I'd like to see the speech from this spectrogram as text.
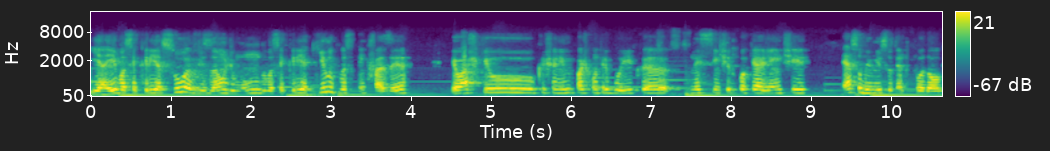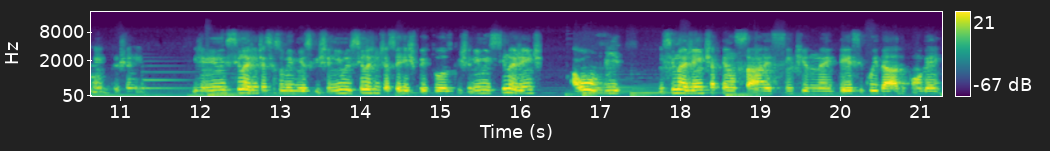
E aí você cria a sua visão de mundo, você cria aquilo que você tem que fazer. Eu acho que o cristianismo pode contribuir nesse sentido, porque a gente é submisso o tempo todo a alguém do cristianismo. O cristianismo ensina a gente a ser submisso, o cristianismo ensina a gente a ser respeitoso, o cristianismo ensina a gente a ouvir, ensina a gente a pensar nesse sentido, né, e ter esse cuidado com alguém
